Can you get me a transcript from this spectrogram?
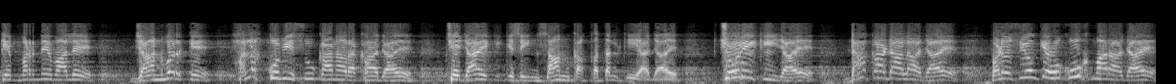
کہ مرنے والے جانور کے حلق کو بھی سوکھانا رکھا جائے، چے جائے کہ کسی انسان کا قتل کیا جائے۔ چوری کی جائے ڈاکہ ڈالا جائے، پڑوسیوں کے حقوق مارا جائے،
